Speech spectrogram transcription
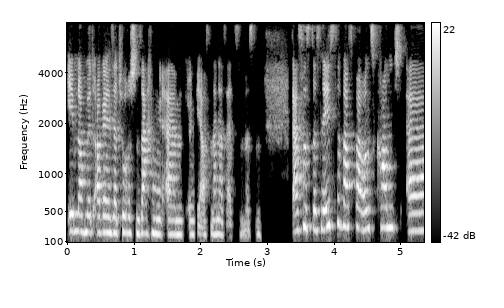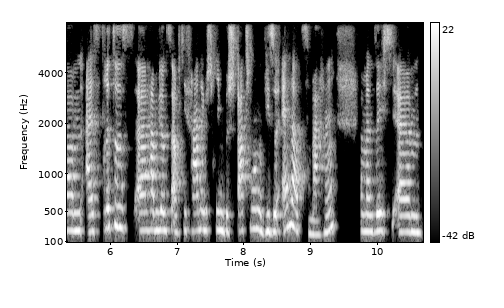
eben noch mit organisatorischen Sachen ähm, irgendwie auseinandersetzen müssen. Das ist das nächste, was bei uns kommt. Ähm, als drittes äh, haben wir uns auf die Fahne geschrieben, Bestattungen visueller zu machen. Wenn man sich ähm,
